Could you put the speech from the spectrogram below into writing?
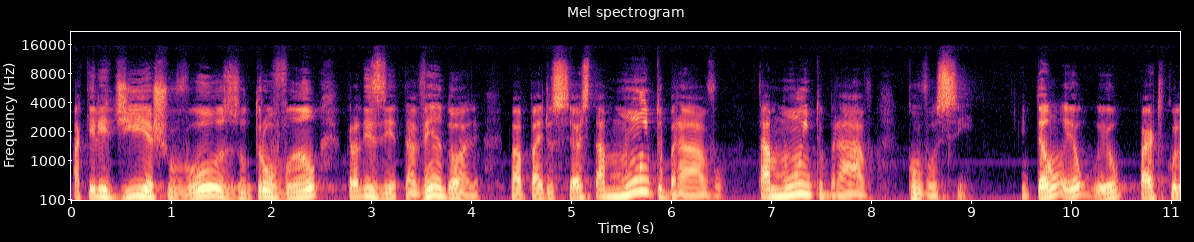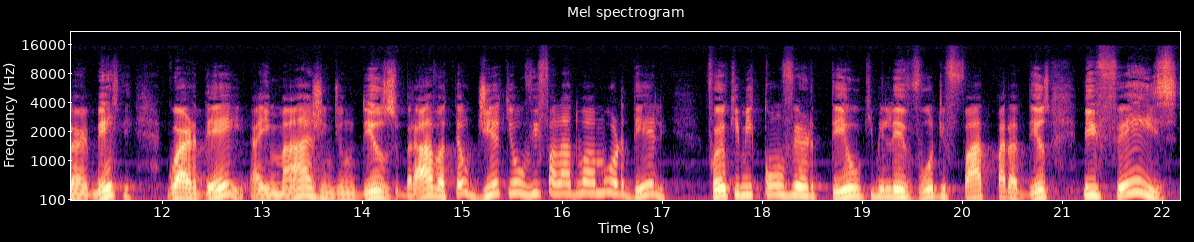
aquele dia chuvoso, um trovão, para dizer: tá vendo? Olha, Papai do céu está muito bravo, está muito bravo com você. Então, eu, eu particularmente guardei a imagem de um Deus bravo até o dia que eu ouvi falar do amor dele. Foi o que me converteu, o que me levou de fato para Deus, me fez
